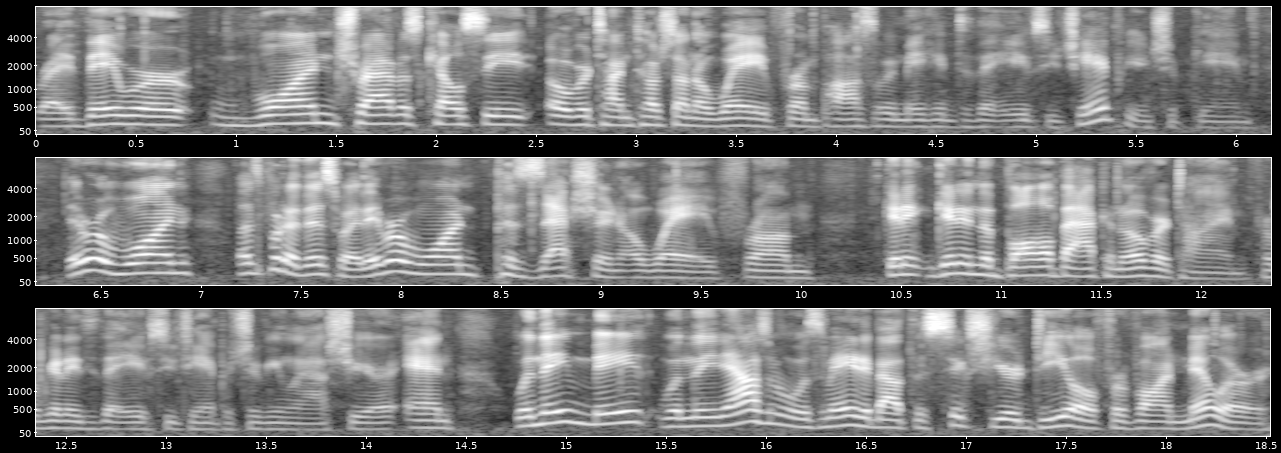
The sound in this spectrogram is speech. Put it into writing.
right? They were one Travis Kelce overtime touchdown away from possibly making it to the AFC Championship game. They were one. Let's put it this way: they were one possession away from getting getting the ball back in overtime from getting to the AFC Championship game last year. And when they made when the announcement was made about the six year deal for Von Miller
